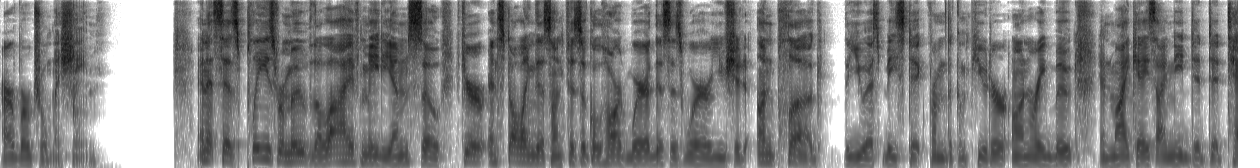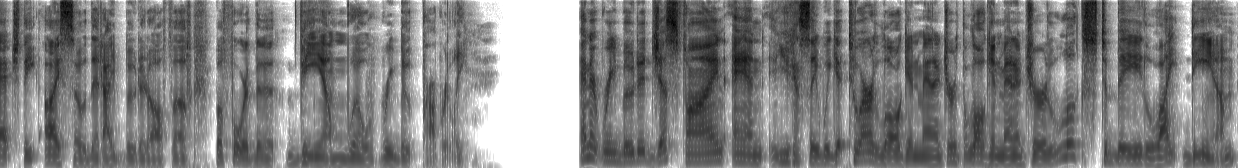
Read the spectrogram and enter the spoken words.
our virtual machine. And it says, please remove the live medium. So if you're installing this on physical hardware, this is where you should unplug the USB stick from the computer on reboot. In my case, I need to detach the ISO that I booted off of before the VM will reboot properly. And it rebooted just fine, and you can see we get to our login manager. The login manager looks to be LightDM.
